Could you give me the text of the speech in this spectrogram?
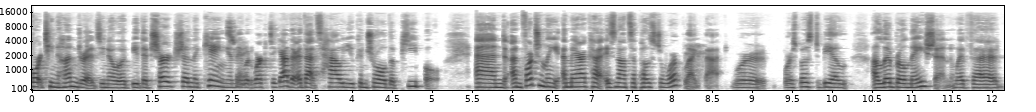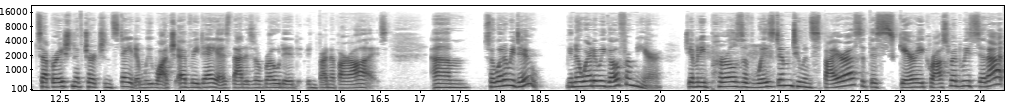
1400s you know it would be the church and the king and they would work together that's how you control the people and unfortunately america is not supposed to work like that we're we're supposed to be a, a liberal nation with a separation of church and state and we watch every day as that is eroded in front of our eyes um, so what do we do you know where do we go from here do you have any pearls of wisdom to inspire us at this scary crossroad we sit at?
